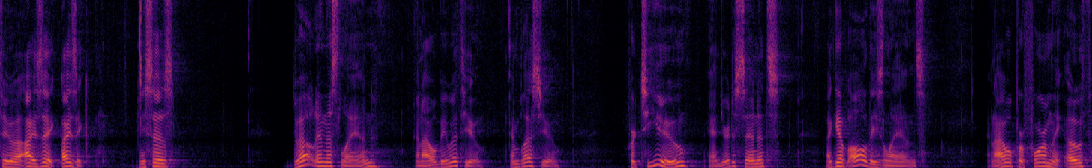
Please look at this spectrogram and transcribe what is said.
To Isaac, Isaac. He says, Dwell in this land, and I will be with you and bless you. For to you and your descendants I give all these lands, and I will perform the oath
